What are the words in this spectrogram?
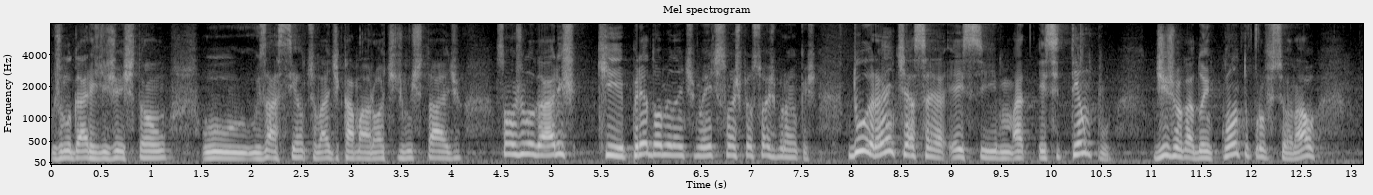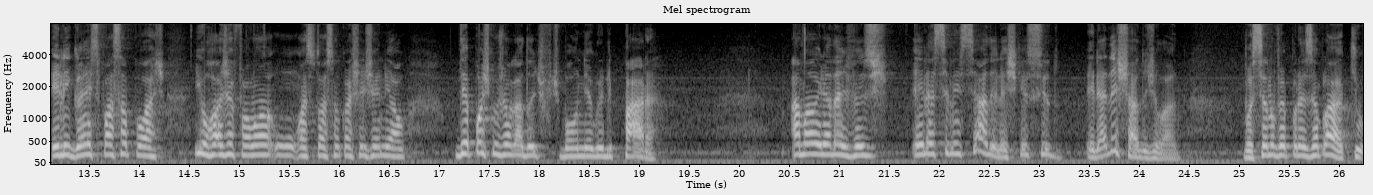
os lugares de gestão, o, os assentos lá de camarote de um estádio, são os lugares que predominantemente são as pessoas brancas. Durante essa, esse, esse tempo de jogador enquanto profissional, ele ganha esse passaporte. E o Roger falou uma, uma situação que eu achei genial. Depois que o jogador de futebol negro ele para, a maioria das vezes ele é silenciado, ele é esquecido ele é deixado de lado. Você não vê, por exemplo, ah, que,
